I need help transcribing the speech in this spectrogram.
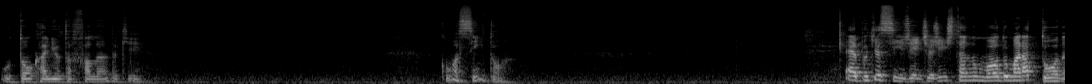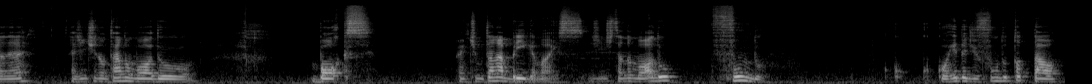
O Tom Calil tá falando aqui. Como assim, Tom? É, porque assim, gente, a gente tá no modo maratona, né? A gente não tá no modo box. A gente não está na briga mais. A gente está no modo fundo. Corrida de fundo total.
